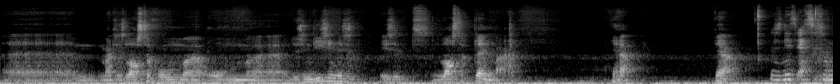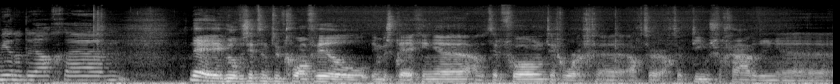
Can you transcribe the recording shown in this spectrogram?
Ehm, maar het is lastig om, eh, om eh, dus in die zin is het, is het lastig planbaar. Ja. Ja. Dus niet echt een gemiddelde dag. ehm, Nee, ik bedoel, we zitten natuurlijk gewoon veel in besprekingen, aan de telefoon, tegenwoordig eh, achter, achter teamsvergaderingen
